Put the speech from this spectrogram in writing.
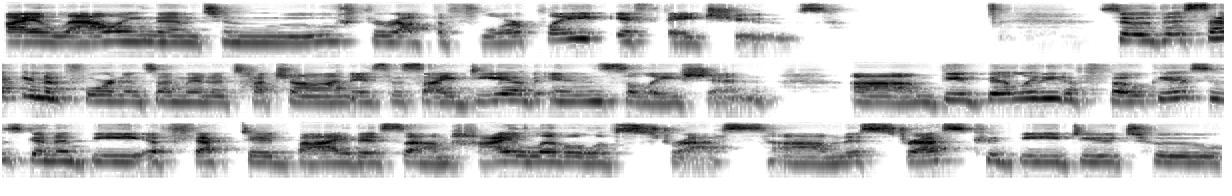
by allowing them to move throughout the floor plate if they choose. So the second affordance I'm going to touch on is this idea of insulation. Um, the ability to focus is going to be affected by this um, high level of stress. Um, this stress could be due to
